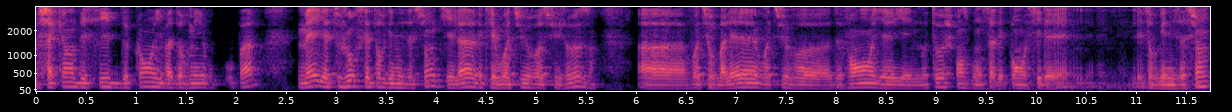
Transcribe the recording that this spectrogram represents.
Chacun décide de quand il va dormir ou pas, mais il y a toujours cette organisation qui est là avec les voitures suiveuses euh, voiture balai, voiture euh, devant, il y a, y a, une moto, je pense. Bon, ça dépend aussi des les, organisations.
